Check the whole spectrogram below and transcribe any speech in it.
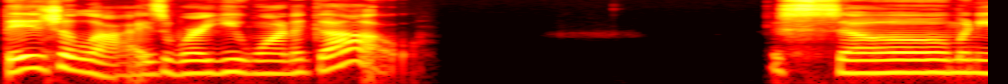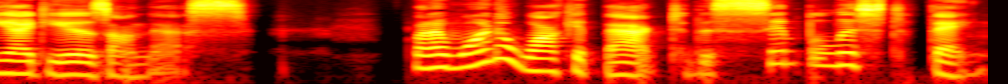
visualize where you want to go? There's so many ideas on this. But I want to walk it back to the simplest thing.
